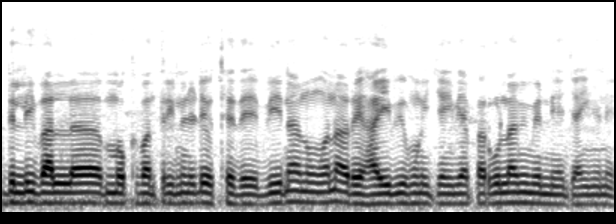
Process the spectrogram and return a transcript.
ਦਿੱਲੀ ਵੱਲ ਮੁੱਖ ਮੰਤਰੀ ਨੇ ਜਿਹੜੇ ਉੱਥੇ ਦੇ ਵੀ ਇਹਨਾਂ ਨੂੰ ਉਹਨਾਂ ਰਿਹਾਈ ਵੀ ਹੋਣੀ ਚਾਹੀਦੀ ਹੈ ਪੈਰੋਲਾਂ ਵੀ ਮਿਲਣੀਆਂ ਚਾਹੀਦੀਆਂ ਨੇ।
